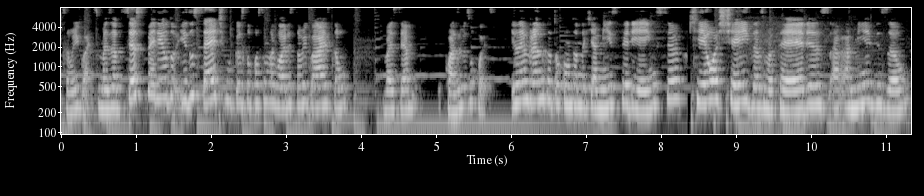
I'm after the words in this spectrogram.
são iguais. Mas a do sexto período e do sétimo que eu estou passando agora estão iguais, então vai ser quase a mesma coisa. E lembrando que eu estou contando aqui a minha experiência, que eu achei das matérias, a, a minha visão,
